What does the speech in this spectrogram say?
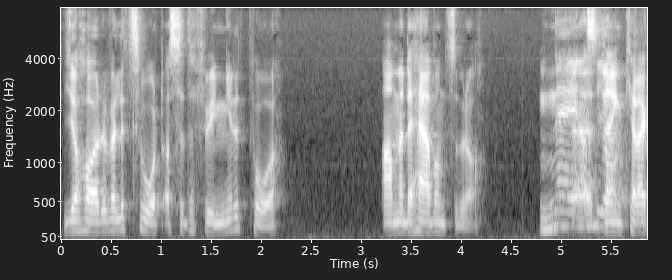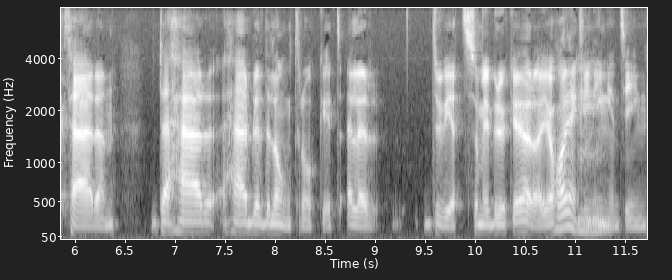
jag har väldigt svårt att sätta fingret på Ja ah, men det här var inte så bra. Nej, Eh, alltså Den jag... karaktären. Det här, här blev det långtråkigt. Eller du vet, som vi brukar göra. Jag har egentligen Mm. ingenting.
